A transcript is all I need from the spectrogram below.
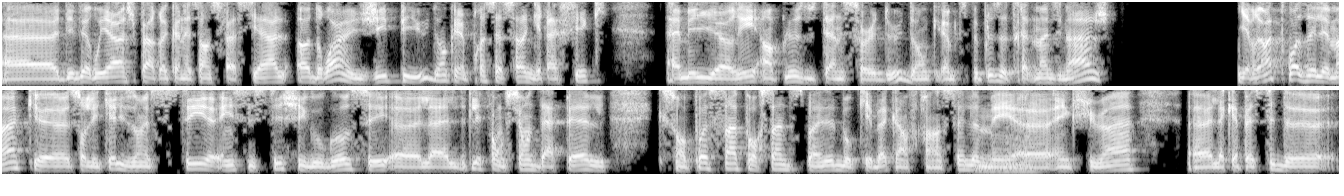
euh, déverrouillage par reconnaissance faciale, a droit à un GPU, donc un processeur graphique amélioré en plus du Tensor 2, donc un petit peu plus de traitement d'image. Il y a vraiment trois éléments que, sur lesquels ils ont insisté, euh, insisté chez Google, c'est euh, toutes les fonctions d'appel qui sont pas 100% disponibles au Québec en français, mais mm-hmm. euh, incluant la capacité de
